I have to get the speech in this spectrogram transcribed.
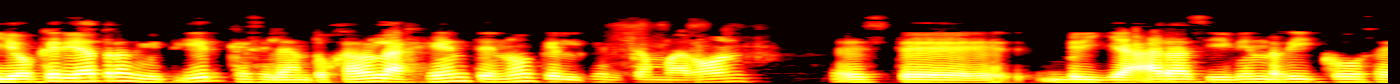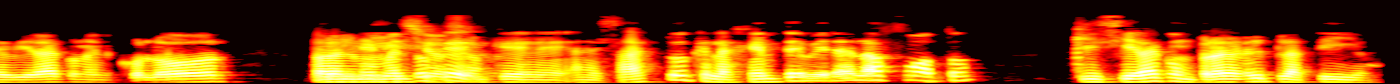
y yo quería transmitir que se le antojara a la gente, ¿no? Que el, que el camarón, este, brillara así bien rico, se viera con el color, para el momento que, que, exacto, que la gente viera la foto, quisiera comprar el platillo.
